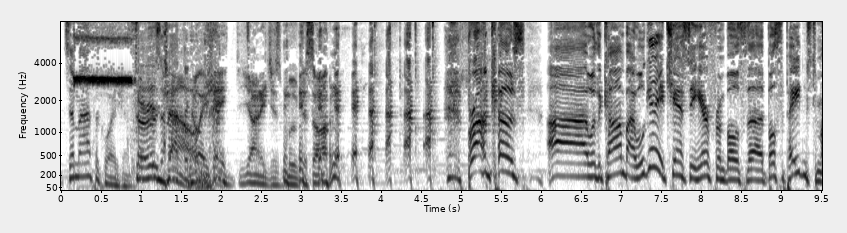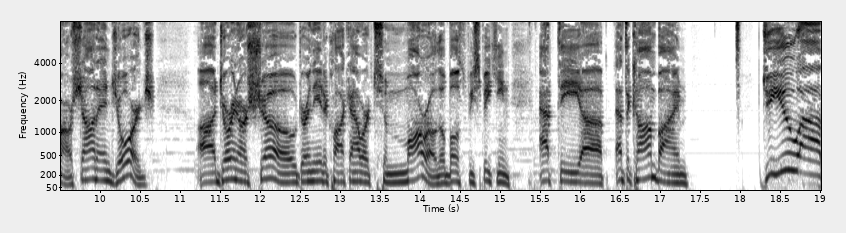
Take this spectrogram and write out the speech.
It's a math equation. It is a math equation. Okay, Johnny just moved us on. Broncos uh, with the combine. We'll get a chance to hear from both uh, both the Paytons tomorrow, Sean and George, uh, during our show during the eight o'clock hour tomorrow. They'll both be speaking at the uh, at the combine. Do you uh,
